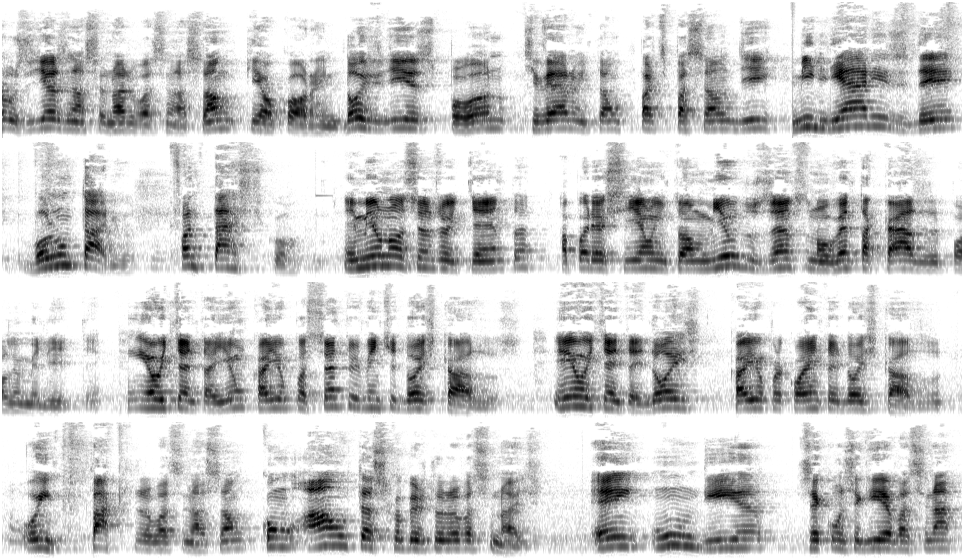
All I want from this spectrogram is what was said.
os dias nacionais de vacinação, que ocorrem dois dias por ano, tiveram então participação de milhares de voluntários. Fantástico! Em 1980, apareciam então 1.290 casos de poliomielite. Em 81, caiu para 122 casos. Em 82, caiu para 42 casos. O impacto da vacinação com altas coberturas vacinais. Em um dia, você conseguia vacinar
